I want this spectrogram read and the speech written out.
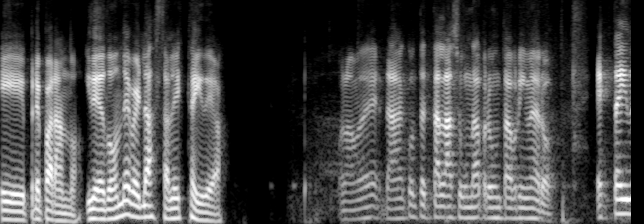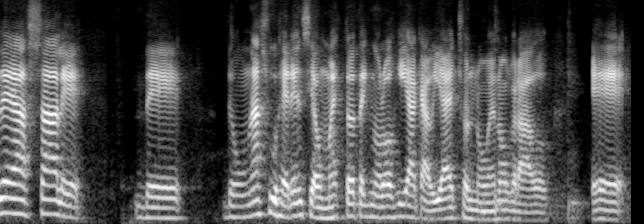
eh, preparando? ¿Y de dónde, verdad, sale esta idea? Bueno, déjame contestar la segunda pregunta primero. Esta idea sale de, de una sugerencia a un maestro de tecnología que había hecho el noveno grado. Eh,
